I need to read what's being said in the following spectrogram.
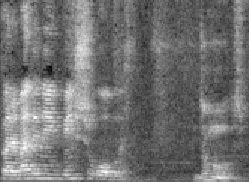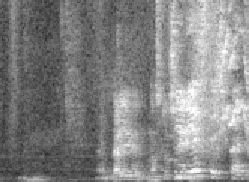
переведений в іншу область? Домовились. Далі Чи є, чекайте,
